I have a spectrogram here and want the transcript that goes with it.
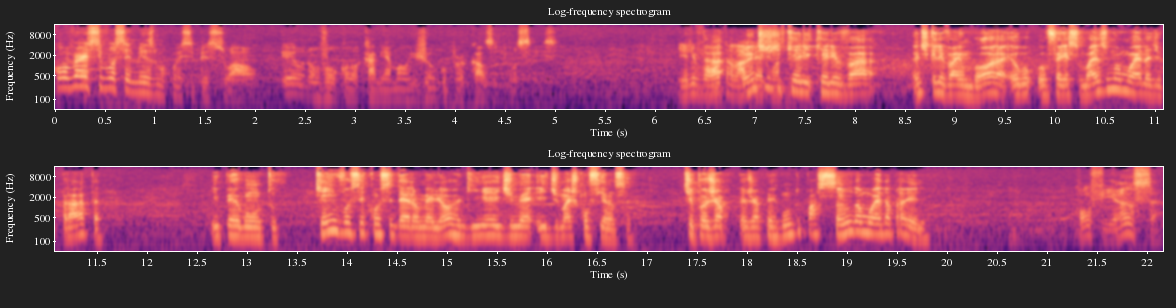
converse você mesmo com esse pessoal. Eu não vou colocar minha mão em jogo por causa de vocês. E ele volta Ah, lá, antes de uma... que ele, que ele vá. Antes que ele vá embora, eu ofereço mais uma moeda de prata e pergunto quem você considera o melhor guia e de, e de mais confiança. Tipo, eu já, eu já pergunto passando a moeda pra ele. Confiança?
